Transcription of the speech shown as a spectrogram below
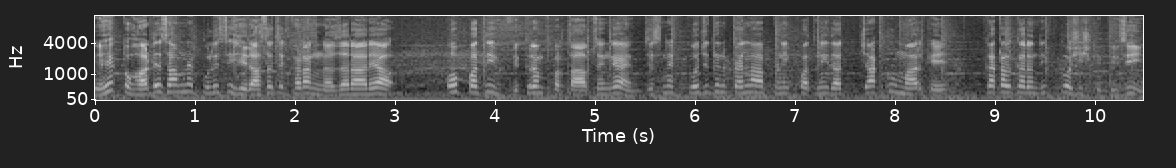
ਇਹ ਤੁਹਾਡੇ ਸਾਹਮਣੇ ਪੁਲਿਸ ਦੀ ਹਿਰਾਸਤ 'ਚ ਖੜਾ ਨਜ਼ਰ ਆ ਰਿਹਾ। ਉਹ ਪਤੀ ਵਿਕਰਮ ਪ੍ਰਤਾਪ ਸਿੰਘ ਹੈ ਜਿਸ ਨੇ ਕੁਝ ਦਿਨ ਪਹਿਲਾਂ ਆਪਣੀ ਪਤਨੀ ਦਾ ਚਾਕੂ ਮਾਰ ਕੇ ਕਤਲ ਕਰਨ ਦੀ ਕੋਸ਼ਿਸ਼ ਕੀਤੀ ਸੀ।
